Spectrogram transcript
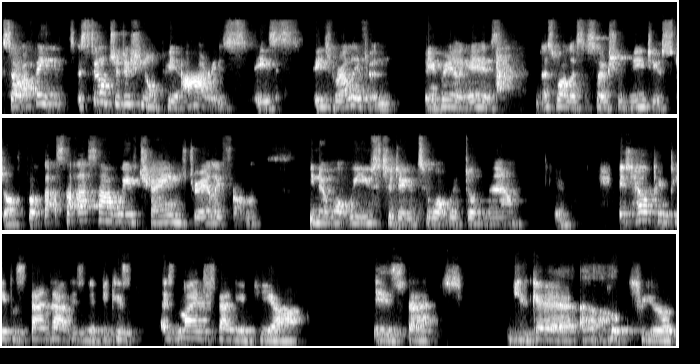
So I think still traditional PR is is is relevant. It really is, as well as the social media stuff. But that's that's how we've changed really from you know what we used to do to what we've done now. Yeah. It's helping people stand out, isn't it? Because as my understanding of PR is that you get a, a hook for your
